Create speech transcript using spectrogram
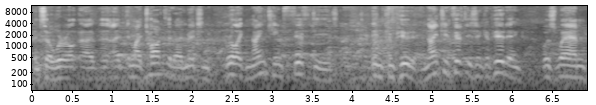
And so we're uh, I, in my talk today. I mentioned we're like 1950s in computing. 1950s in computing was when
